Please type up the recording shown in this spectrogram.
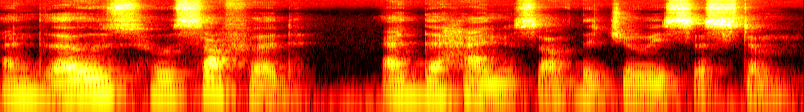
and those who suffered at the hands of the Jewish system.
